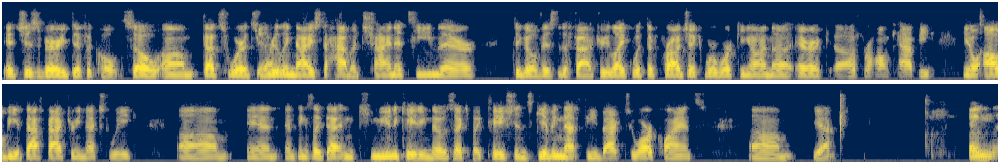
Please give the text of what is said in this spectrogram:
it's just very difficult. So um, that's where it's yeah. really nice to have a China team there to go visit the factory. Like with the project we're working on, uh, Eric, uh, for Happy, you know, I'll be at that factory next week um, and, and things like that and communicating those expectations, giving that feedback to our clients. Um, yeah. And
